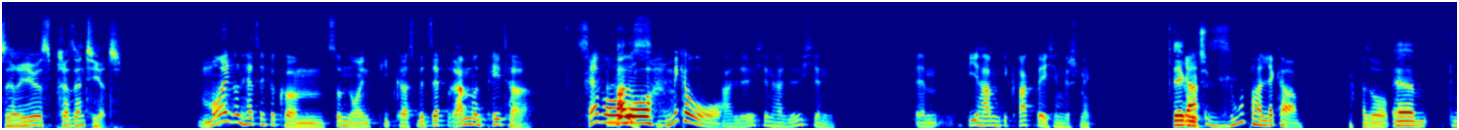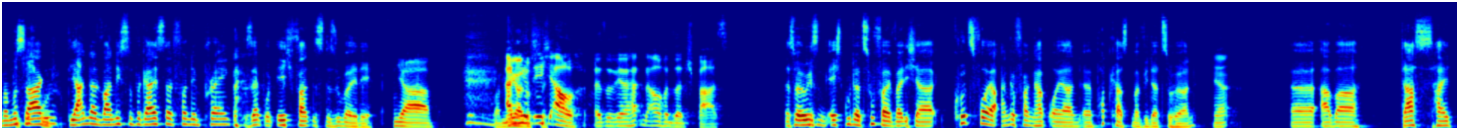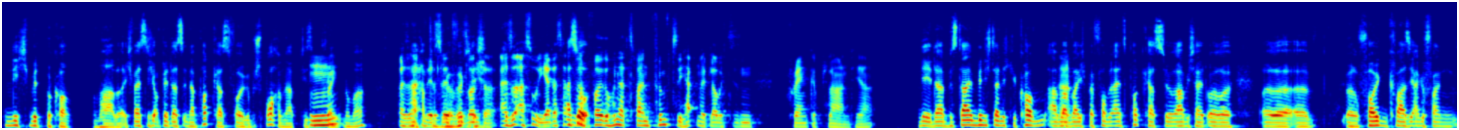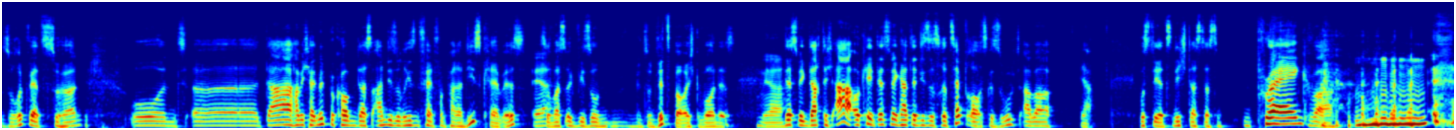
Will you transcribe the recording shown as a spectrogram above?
Seriös präsentiert. Moin und herzlich willkommen zum neuen Podcast mit Sepp Bram und Peter. Servus. Hallo. Mikko. Hallöchen, Hallöchen. Ähm, wie haben die Quarkbällchen geschmeckt? Sehr Ja, gut. super lecker. Also, Ähm, man muss sagen, gut. die anderen waren nicht so begeistert von dem Prank. Sepp und ich fanden es eine super Idee. ja, Andi und ich auch. Also wir hatten auch unseren Spaß. Das war übrigens ein echt guter Zufall, weil ich ja kurz vorher angefangen habe, euren äh, Podcast mal wieder zu hören. Ja. Äh, aber das halt nicht mitbekommen habe. Ich weiß nicht, ob ihr das in der Podcast-Folge besprochen habt, diese Mhm. Prank-Nummer. Also hatten habt wir sogar letzten wirklich? Sonntag. Also ach so, ja, das hatten so. wir in Folge 152 hatten wir, glaube ich, diesen Prank geplant, ja. Nee, da, bis dahin bin ich da nicht gekommen, aber Ah. weil ich bei Formel 1 Podcast höre, habe ich halt eure, eure, äh, eure Folgen quasi angefangen, so rückwärts zu hören. Und äh, da habe ich halt mitbekommen, dass Andi so ein Riesenfan von Paradiescreme ist. Ja. So was irgendwie so, ein- so ein Witz bei euch geworden ist. Ja. Deswegen dachte ich, ah, okay, deswegen hat er dieses Rezept rausgesucht, aber ja, wusste jetzt nicht, dass das ein Prank war.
